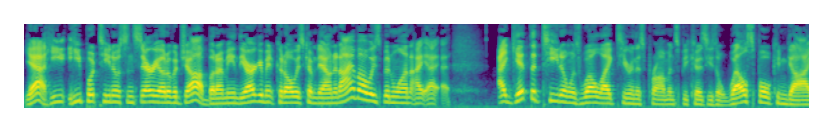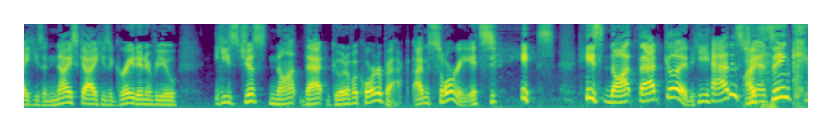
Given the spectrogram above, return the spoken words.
yeah, he he put Tino Sunseri out of a job. But I mean, the argument could always come down, and I've always been one. I. I I get that Tino is well liked here in this province because he's a well spoken guy. He's a nice guy. He's a great interview. He's just not that good of a quarterback. I'm sorry. It's he's he's not that good. He had his chance. I think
